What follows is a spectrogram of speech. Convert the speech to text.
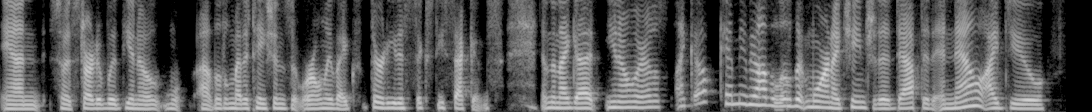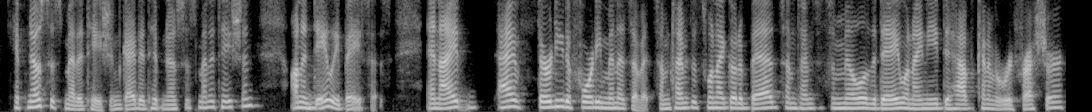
And so I started with, you know, uh, little meditations that were only like 30 to 60 seconds. And then I got, you know, where I was like, okay, maybe I'll have a little bit more. And I changed it, adapted. And now I do hypnosis meditation, guided hypnosis meditation on a mm-hmm. daily basis. And I I have 30 to 40 minutes of it. Sometimes it's when I go to bed, sometimes it's the middle of the day when I need to have kind of a refresher.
